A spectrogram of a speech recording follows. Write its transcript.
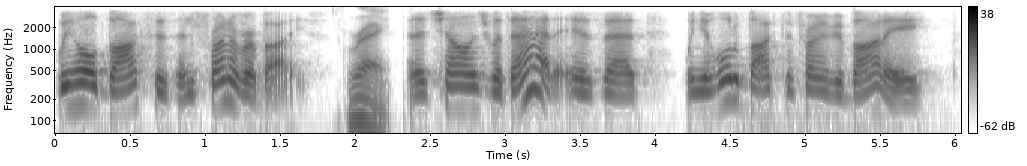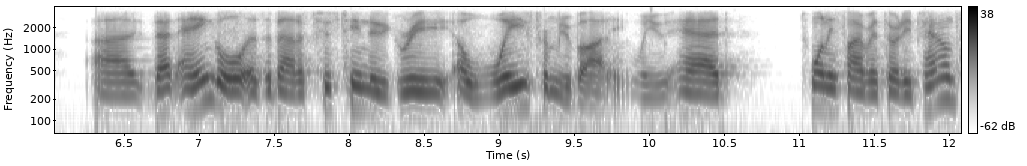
We hold boxes in front of our bodies. Right. And the challenge with that is that when you hold a box in front of your body, uh, that angle is about a 15 degree away from your body. When you add 25 or 30 pounds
